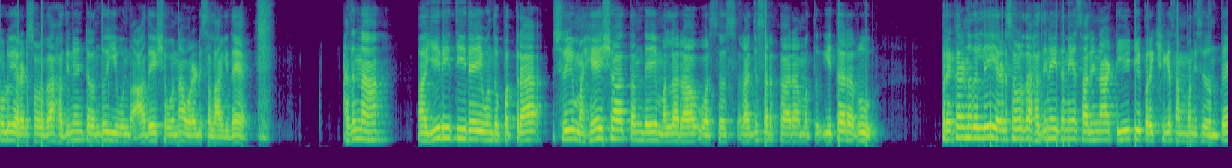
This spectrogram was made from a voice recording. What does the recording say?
ಏಳು ಎರಡು ಸಾವಿರದ ಹದಿನೆಂಟರಂದು ಈ ಒಂದು ಆದೇಶವನ್ನು ಹೊರಡಿಸಲಾಗಿದೆ. ಅದನ್ನು ಈ ರೀತಿ ಇದೆ ಈ ಒಂದು ಪತ್ರ. ಶ್ರೀ ಮಹೇಶ ತಂದೆ ಮಲ್ಲರಾವ್ ವರ್ಸಸ್ ರಾಜ್ಯ ಸರ್ಕಾರ ಮತ್ತು ಇತರರು ಪ್ರಕರಣದಲ್ಲಿ ಎರಡು ಸಾವಿರದ ಹದಿನೈದನೇ ಸಾಲಿನ ಟಿ ಇ ಟಿ ಪರೀಕ್ಷೆಗೆ ಸಂಬಂಧಿಸಿದಂತೆ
